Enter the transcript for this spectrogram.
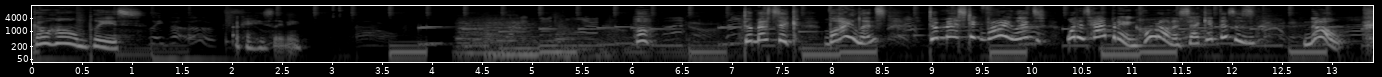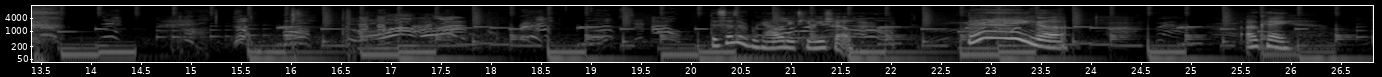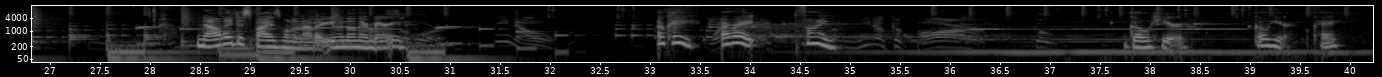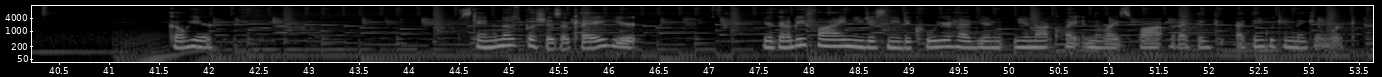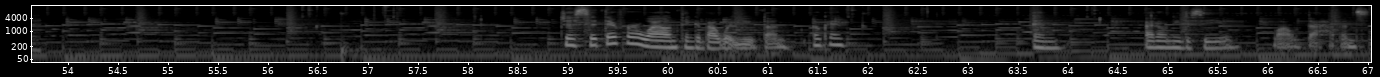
Go home, please. Okay, he's leaving. Oh, domestic violence! Domestic violence! What is happening? Hold on a second. This is no. this is a reality TV show. Dang! Okay. Now they despise one another, even though they're married. Okay, alright, fine. Go here. Go here, okay? Go here. Stand in those bushes, okay? You're you're gonna be fine. You just need to cool your head. You're you're not quite in the right spot, but I think I think we can make it work. Just sit there for a while and think about what you've done, okay? And I don't need to see you while that happens.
